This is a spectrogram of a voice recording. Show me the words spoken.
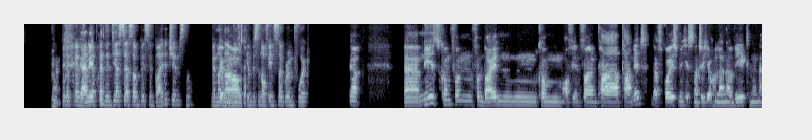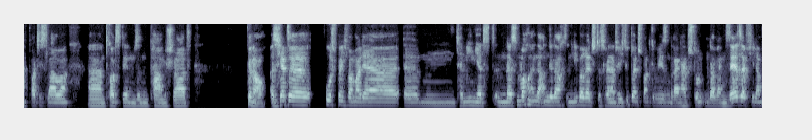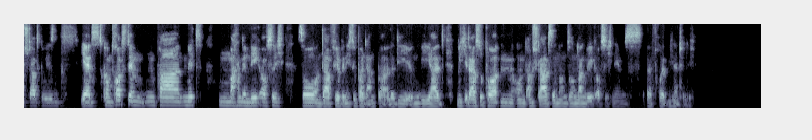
Du reprä ja, nee, repräsentierst ja so ein bisschen beide Gyms, ne? Wenn man da genau. dich, dir ein bisschen auf Instagram folgt. Ja. Ähm, nee, es kommt von, von beiden, kommen auf jeden Fall ein paar, paar mit. Da freue ich mich. Ist natürlich auch ein langer Weg ne, nach Bratislava. Ähm, trotzdem sind ein paar am Start. Genau. Also ich hätte, ursprünglich war mal der ähm, Termin jetzt im letzten Wochenende angedacht in Liberec. Das wäre natürlich super entspannt gewesen, dreieinhalb Stunden. Da wären sehr, sehr viele am Start gewesen. Jetzt kommen trotzdem ein paar mit und machen den Weg auf sich. So, und dafür bin ich super dankbar. Alle, die irgendwie halt mich da supporten und am Start sind und so einen langen Weg auf sich nehmen. Das äh, freut mich natürlich.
